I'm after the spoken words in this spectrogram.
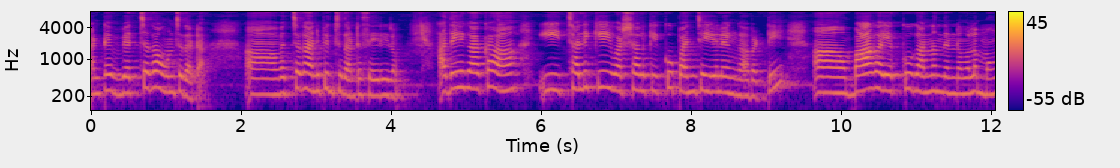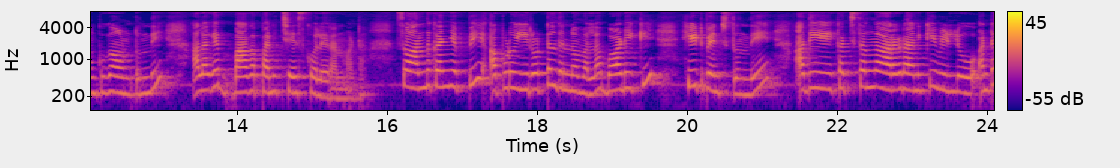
అంటే వెచ్చగా ఉంచదట. వెచ్చగా అనిపించదంట శరీరం. అదేగాక ఈ చలికి వర్షాలకి ఎక్కువ పని చేయలేం కాబట్టి బాగా ఎక్కువగా అన్నం తినడం వల్ల మంకుగా ఉంటుంది. అలాగే బాగా పని చేసుకోలేరు అనమాట సో అందుకని చెప్పి అప్పుడు ఈ రొట్టెలు తినడం వల్ల బాడీకి హీట్ పెంచుతుంది. అది ఖచ్చితంగా అరగడానికి వీళ్ళు అంటే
